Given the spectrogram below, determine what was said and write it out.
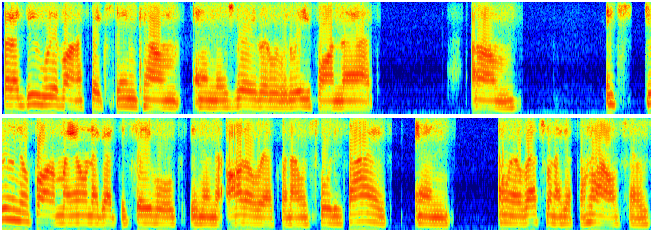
But I do live on a fixed income and there's very little relief on that. Um, it's through no fault of my own. I got disabled in an auto wreck when I was 45, and well, that's when I got the house. I was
